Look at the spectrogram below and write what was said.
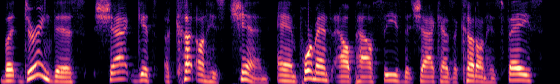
But during this, Shaq gets a cut on his chin, and poor man's Al Powell sees that Shaq has a cut on his face,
